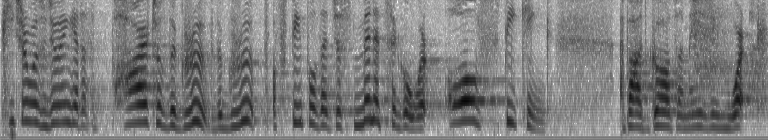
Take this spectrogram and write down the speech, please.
Peter was doing it as a part of the group, the group of people that just minutes ago were all speaking about God's amazing work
